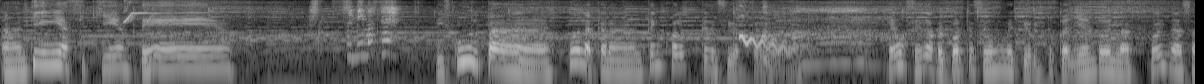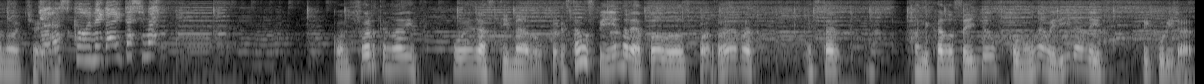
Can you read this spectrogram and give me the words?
Al día siguiente. Disculpa. Hola, canal. Tengo algo que decirte. Hemos tenido reportes de un meteorito cayendo en las ruinas anoche. Con suerte nadie fue lastimado, pero estamos pidiéndole a todos guardar, estar alejados de ellos como una medida de seguridad.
